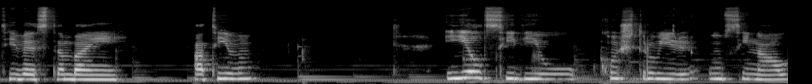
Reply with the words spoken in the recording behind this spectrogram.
estivesse também ativa. E ele decidiu construir um sinal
